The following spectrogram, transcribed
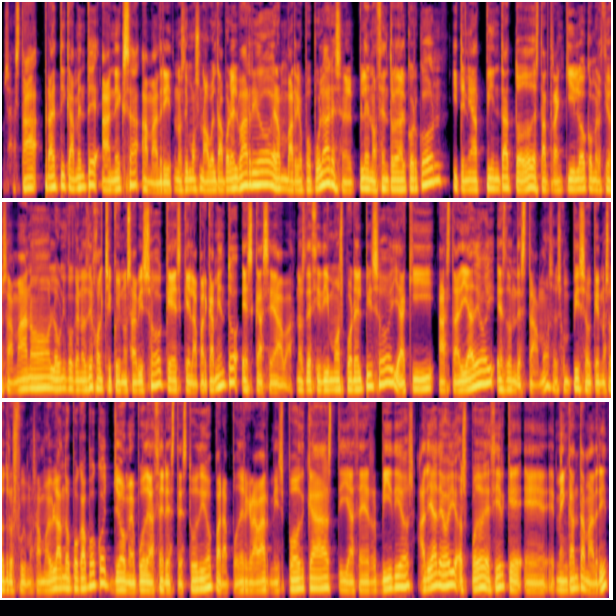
o sea, está prácticamente anexa a Madrid. Nos dimos una vuelta por el barrio, era un barrio popular, es en el pleno centro de Alcorcón y tenía pinta todo de estar tranquilo, comercios a mano. Lo único que nos dijo el chico y nos avisó que es que el aparcamiento escaseaba. Nos decidimos por el piso y aquí hasta día de hoy es donde estamos. Es un piso que nosotros fuimos amueblando poco a poco. Yo me pude hacer este estudio para poder grabar mis podcasts y hacer vídeos. A día de hoy os puedo decir que eh, me encanta Madrid.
